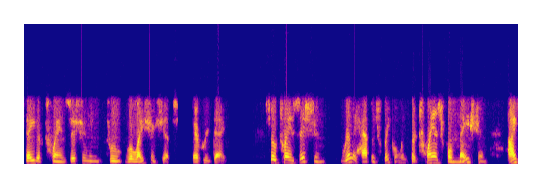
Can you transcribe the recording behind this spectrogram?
state of transitioning through relationships every day. So transition really happens frequently, but transformation, I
